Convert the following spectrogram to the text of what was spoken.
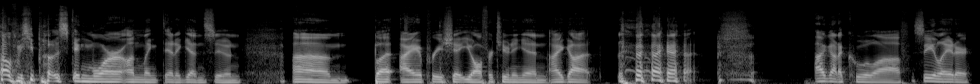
I'll be posting more on LinkedIn again soon. Um, but I appreciate you all for tuning in. I got I got to cool off. See you later.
